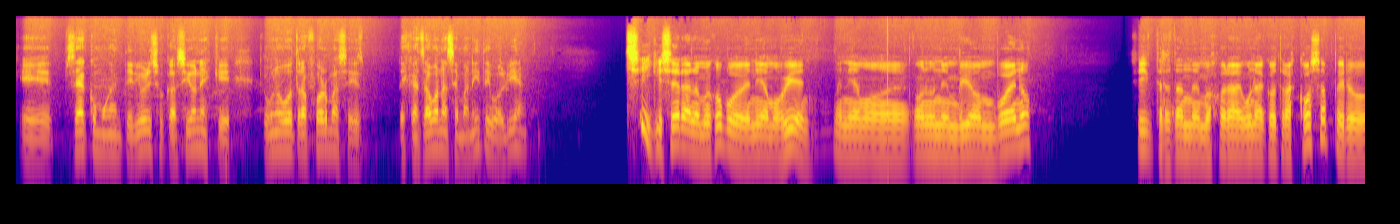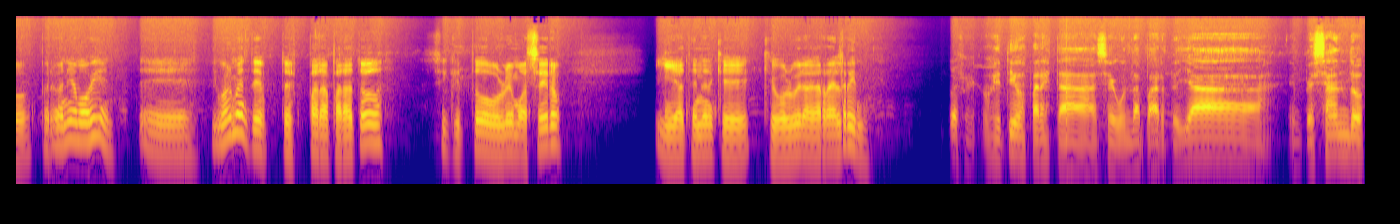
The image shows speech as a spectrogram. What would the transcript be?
que sea como en anteriores ocasiones, que, que de una u otra forma se descansaba una semanita y volvían? Sí, quizá era lo mejor porque veníamos bien, veníamos eh, con un envión bueno, sí, tratando de mejorar algunas que otras cosas, pero, pero veníamos bien. Eh, igualmente, esto es para, para todos, así que todos volvemos a cero y a tener que, que volver a agarrar el ritmo. Profe, objetivos para esta segunda parte. Ya empezando,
